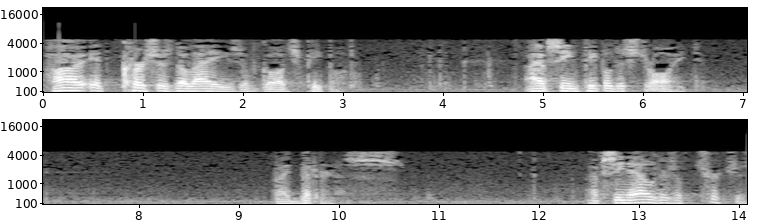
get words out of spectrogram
How it curses the lives of God's people. I have seen people destroyed by bitterness. I've seen elders of churches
